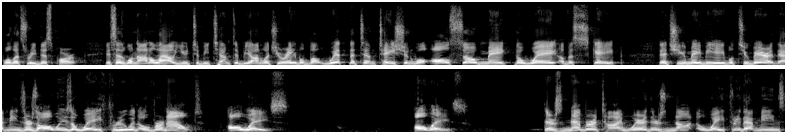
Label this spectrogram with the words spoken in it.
well, let's read this part. It says, will not allow you to be tempted beyond what you're able, but with the temptation will also make the way of escape that you may be able to bear it. That means there's always a way through and over and out. Always. Always. There's never a time where there's not a way through. That means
